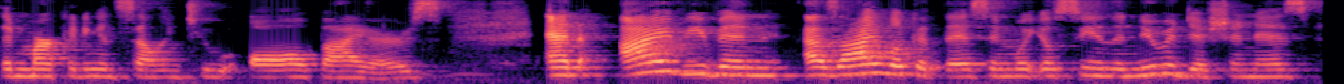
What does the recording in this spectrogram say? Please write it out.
than marketing and selling to all buyers. And I've even, as I look at this, and what you'll see in the new edition is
